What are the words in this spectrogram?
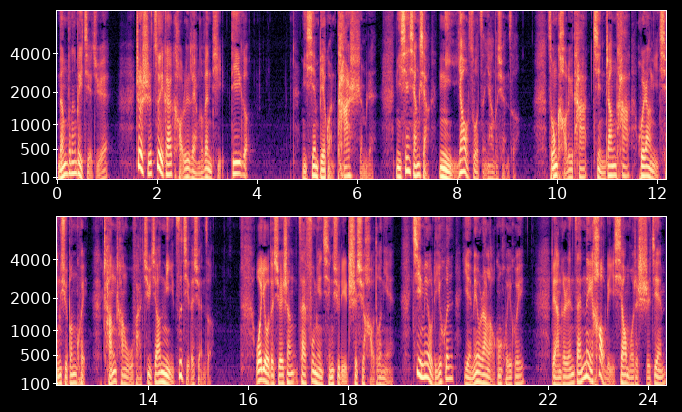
能不能被解决。这时最该考虑的两个问题：第一个，你先别管他是什么人。你先想想你要做怎样的选择，总考虑他紧张，他会让你情绪崩溃，常常无法聚焦你自己的选择。我有的学生在负面情绪里持续好多年，既没有离婚，也没有让老公回归，两个人在内耗里消磨着时间，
